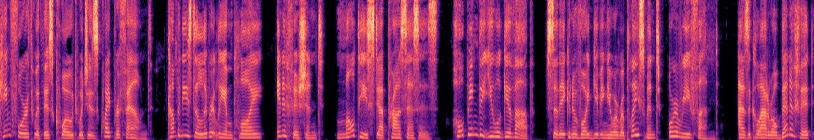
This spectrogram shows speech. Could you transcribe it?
came forth with this quote, which is quite profound. Companies deliberately employ inefficient, multi-step processes hoping that you will give up so they can avoid giving you a replacement or a refund. As a collateral benefit,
